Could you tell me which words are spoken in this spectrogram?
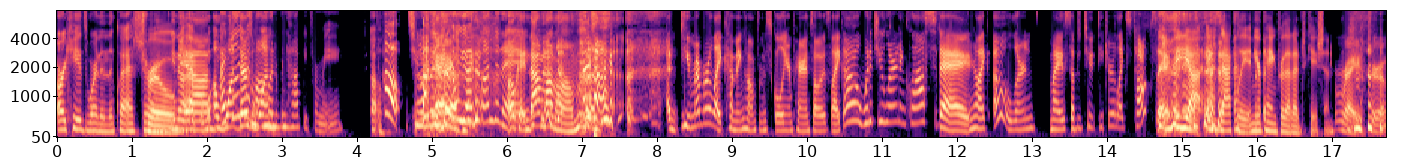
our kids weren't in the classroom. True. You know, Yeah. uh, I feel one, like there's my mom would have been happy for me. Oh, She would have Okay. been like, "Oh, you had fun today." okay, not my mom. Uh, Do you remember like coming home from school and your parents always like, "Oh, what did you learn in class today?" And you're like, "Oh, learned my substitute teacher likes toxic." yeah, exactly. And you're paying for that education. Right, true.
